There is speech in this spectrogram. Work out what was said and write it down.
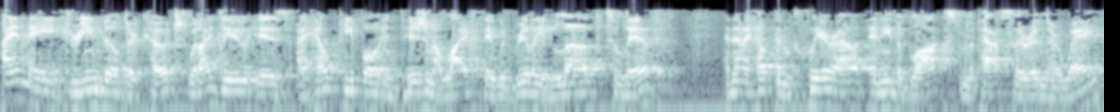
I am a dream builder coach. What I do is I help people envision a life they would really love to live, and then I help them clear out any of the blocks from the past that are in their way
